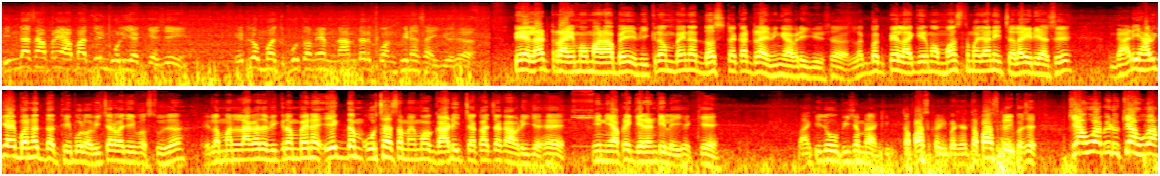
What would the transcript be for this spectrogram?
બિંદાસ આપણે આ બાજુ જોઈને બોલી શકીએ છીએ. એટલો મજબૂત અમે એમના અંદર કોન્ફિડન્સ આવી ગયો છે. પહેલા ટ્રાયમાં મારા ભાઈ વિક્રમભાઈને દસ ટકા ડ્રાઇવિંગ આવડી ગયું છે. લગભગ પેલા ગીરમાં મસ્ત મજાની ચલાવી રહ્યા છે. ગાડી સારું ક્યાંય બન જ નથી બોલો વિચારવા જેવી વસ્તુ છે. એટલે મને લાગે છે વિક્રમભાઈને એકદમ ઓછા સમયમાં ગાડી ચકાચક આવડી જશે. એની આપણે ગેરંટી લઈ શકીએ. બાકી જો ઊભી છે એમ રાખી તપાસ કરી પડશે તપાસ કરી પડશે ક્યાં હુઆ બેડું ક્યાં હુઆ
